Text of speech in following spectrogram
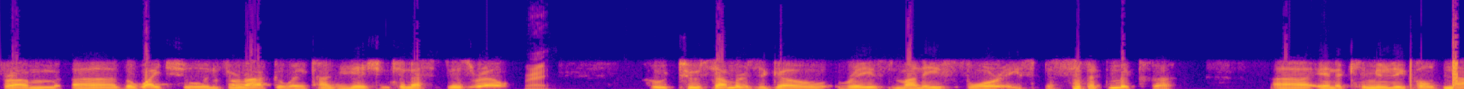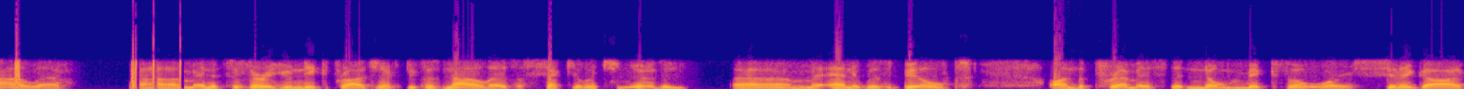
from uh, the White Shul in Far Rockaway, Congregation Knesset Israel. Right who two summers ago raised money for a specific mikveh uh, in a community called Naale. Um, and it's a very unique project because Naale is a secular community. Um, and it was built on the premise that no mikveh or synagogue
